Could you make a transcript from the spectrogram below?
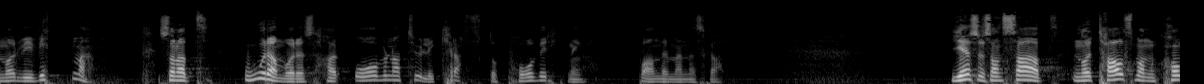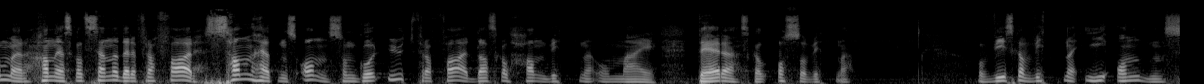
når vi vitner, sånn at ordene våre har overnaturlig kraft og påvirkning på andre mennesker. Jesus han sa at når talsmannen kommer, han jeg skal sende dere fra far, sannhetens ånd som går ut fra far, da skal han vitne om meg. Dere skal også vitne. Og vi skal vitne i åndens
